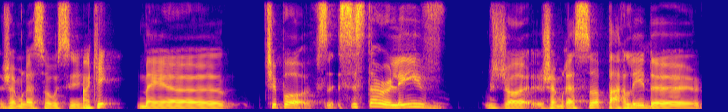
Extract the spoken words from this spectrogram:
J'aimerais ça aussi. Ok. Mais, euh, je sais pas. Si c'était un livre, j'a- j'aimerais ça parler de,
